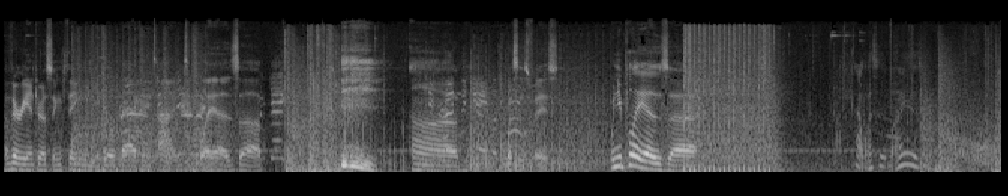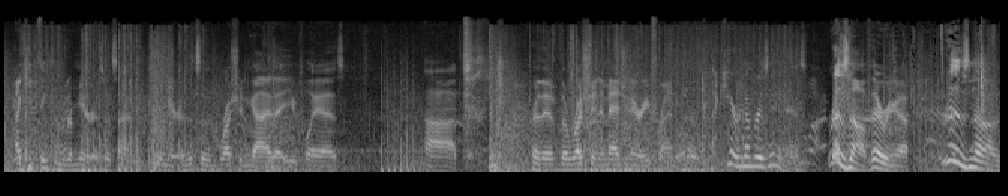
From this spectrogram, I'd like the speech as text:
a very interesting thing when you go back in time to play as, uh, uh, what's his face? When you play as, uh, God, what's it, why is, I keep thinking Ramirez, but it's not Ramirez, it's a Russian guy that you play as, uh, or the, the Russian imaginary friend, I can't remember his name as. Reznov, there we go. Reznov!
